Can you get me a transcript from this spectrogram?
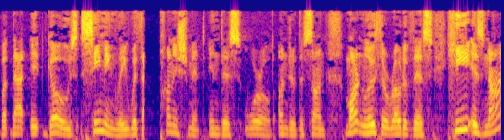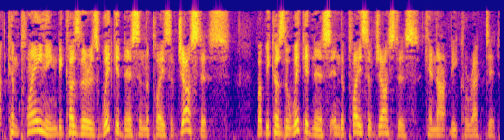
but that it goes seemingly without punishment in this world under the sun. Martin Luther wrote of this He is not complaining because there is wickedness in the place of justice, but because the wickedness in the place of justice cannot be corrected.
